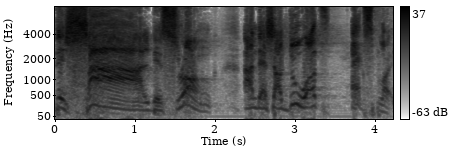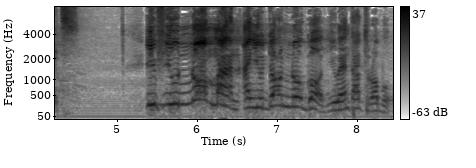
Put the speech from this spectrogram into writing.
they shall be strong and they shall do what? Exploits. If you know man and you don't know God, you enter trouble.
